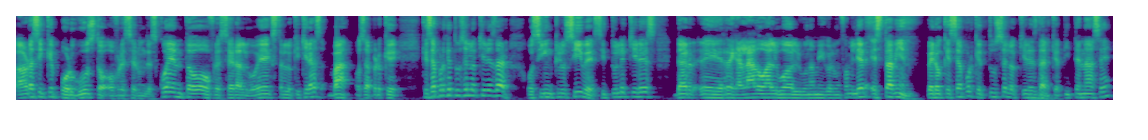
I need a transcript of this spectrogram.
ahora sí que por gusto ofrecer un descuento, ofrecer algo extra, lo que quieras, va. O sea, pero que, que sea porque tú se lo quieres dar. O si inclusive, si tú le quieres dar eh, regalado algo a algún amigo, algún familiar, está bien. Pero que sea porque tú se lo quieres dar, que a ti te nace,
